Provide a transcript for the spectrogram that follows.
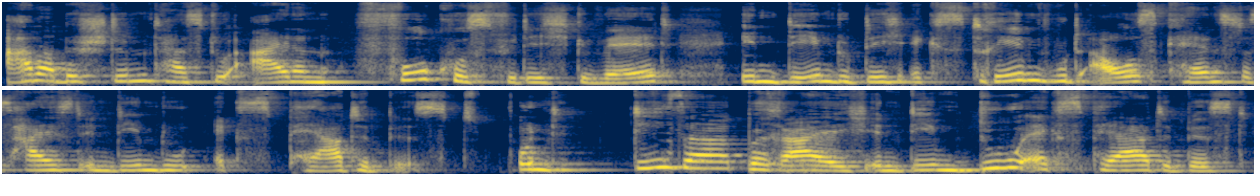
Aber bestimmt hast du einen Fokus für dich gewählt, in dem du dich extrem gut auskennst, das heißt, in dem du Experte bist. Und dieser Bereich, in dem du Experte bist,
